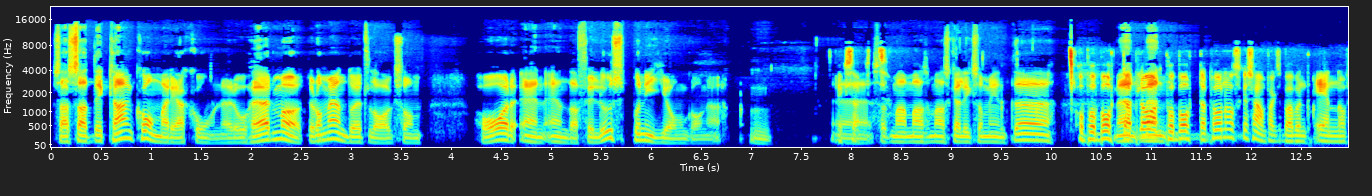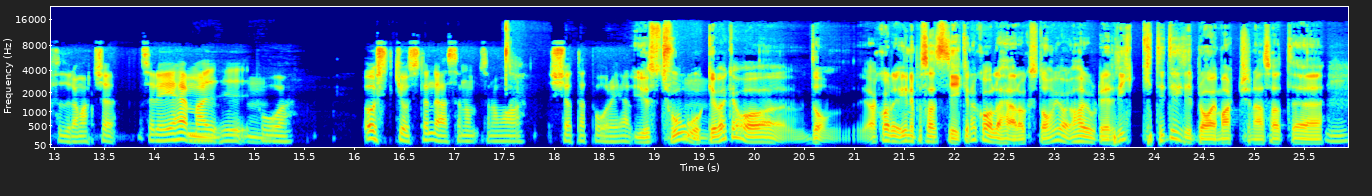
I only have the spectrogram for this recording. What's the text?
så, så att det kan komma reaktioner och här möter de ändå ett lag som har en enda förlust på nio omgångar. Mm. Eh, Exakt. Så att man, man, man, ska liksom inte... Och på bortaplan, men, men... på bortaplan har Oskarshamn faktiskt bara vunnit en av fyra matcher. Så det är hemma mm, i, mm. på östkusten där som de, som de har köttat på rejält. Just Tvååker mm. verkar vara de. Jag kollade inne på statistiken och kollade här också. De har gjort det riktigt, riktigt bra i matcherna så att eh, mm.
